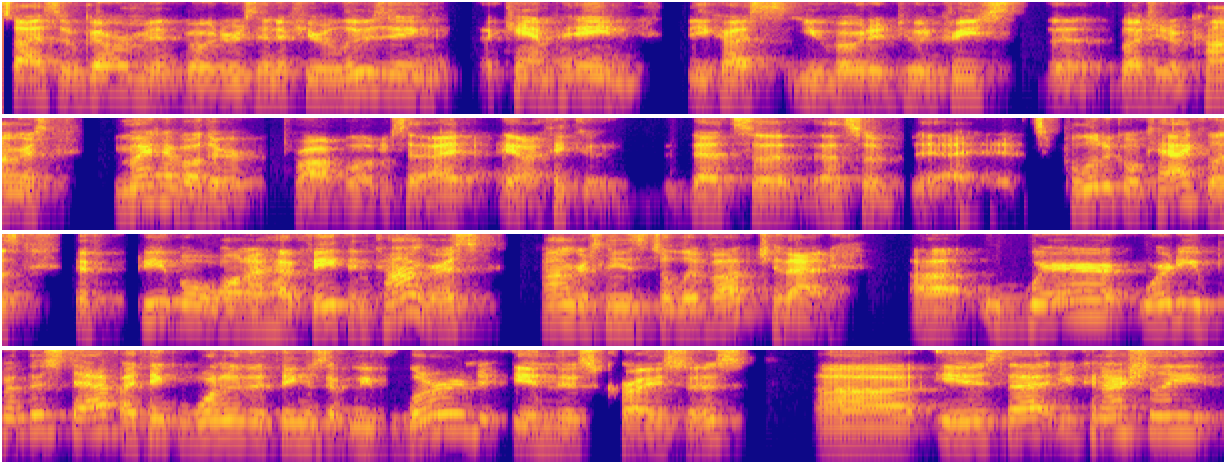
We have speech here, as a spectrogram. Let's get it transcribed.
size of government voters. And if you're losing a campaign because you voted to increase the budget of Congress, you might have other problems. I, you know, I think that's a that's a it's political calculus. If people want to have faith in Congress, Congress needs to live up to that. Uh, where where do you put the staff? I think one of the things that we've learned in this crisis uh, is that you can actually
